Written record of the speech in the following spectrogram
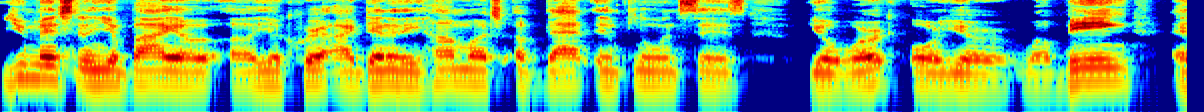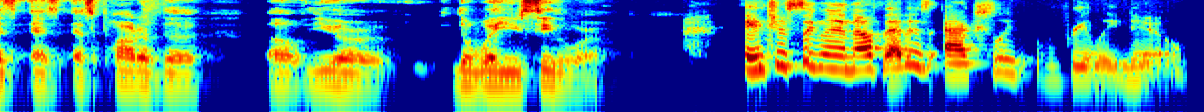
you mentioned in your bio uh, your queer identity. How much of that influences your work or your well-being as as as part of the uh, your the way you see the world? Interestingly enough, that is actually really new.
